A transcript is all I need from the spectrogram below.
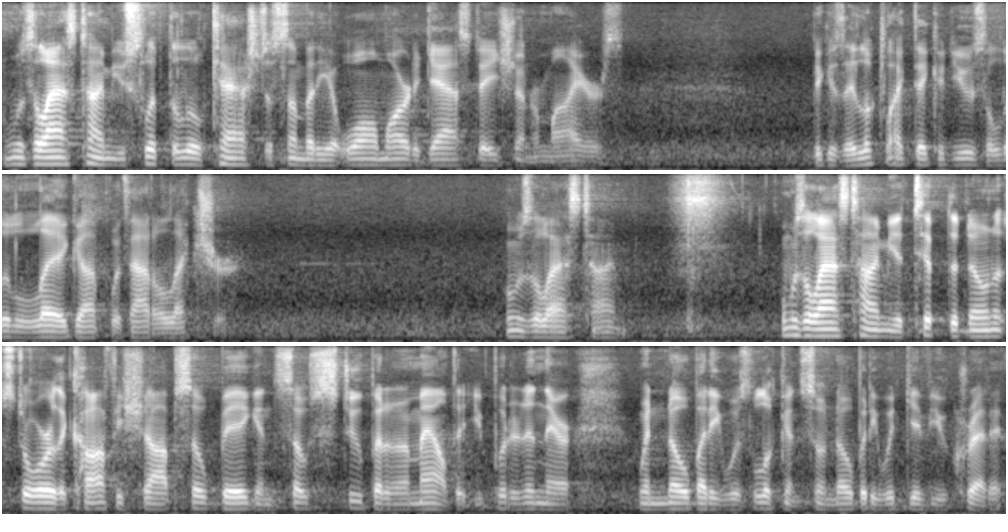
When was the last time you slipped a little cash to somebody at Walmart, a gas station, or Meijers? Because they looked like they could use a little leg up without a lecture. When was the last time? When was the last time you tipped the donut store or the coffee shop so big and so stupid an amount that you put it in there when nobody was looking so nobody would give you credit?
